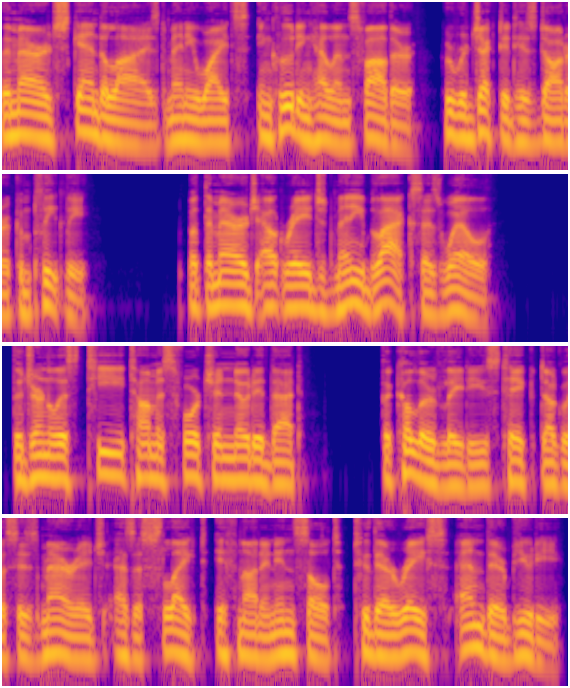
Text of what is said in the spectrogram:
The marriage scandalized many whites, including Helen's father, who rejected his daughter completely. But the marriage outraged many blacks as well. The journalist T. Thomas Fortune noted that the colored ladies take Douglass's marriage as a slight, if not an insult, to their race and their beauty.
